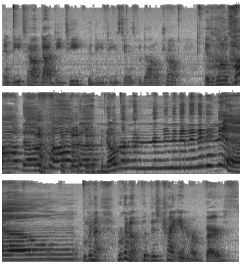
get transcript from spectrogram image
and dtown.dt, the DT stands for Donald Trump, is going to Hold up, hold up. No, no, no, no, no, no, no, no, no, no. We're gonna we're gonna put this train in reverse.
